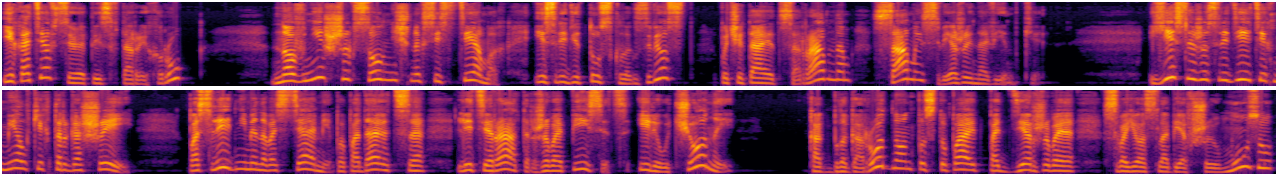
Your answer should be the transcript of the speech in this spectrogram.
И хотя все это из вторых рук, но в низших солнечных системах и среди тусклых звезд почитается равным самой свежей новинке. Если же среди этих мелких торгашей последними новостями попадаются литератор, живописец или ученый, как благородно он поступает, поддерживая свою ослабевшую музу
